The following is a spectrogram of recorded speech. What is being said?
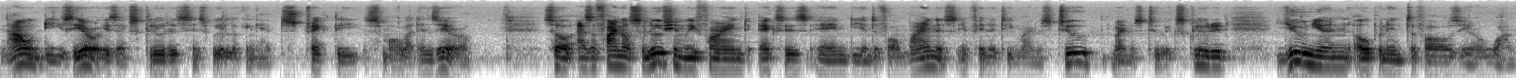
Now d0 is excluded since we're looking at strictly smaller than 0. So as a final solution we find x is in the interval minus infinity minus 2, minus 2 excluded, union open interval 0, 1.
